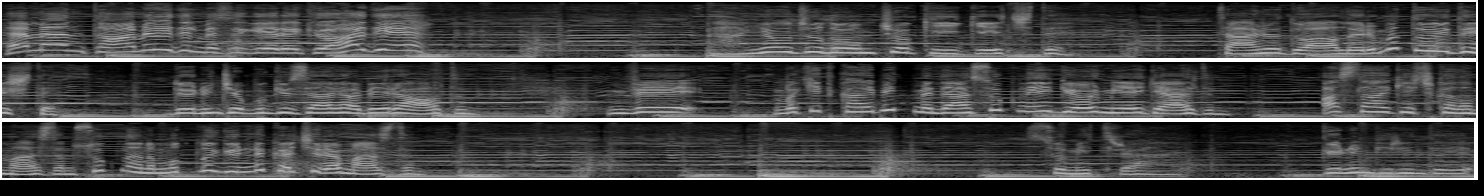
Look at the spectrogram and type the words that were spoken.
Hemen tamir edilmesi gerekiyor. Hadi. Yolculuğum çok iyi geçti. Tanrı dualarımı duydu işte. Dönünce bu güzel haberi aldım. Ve vakit kaybetmeden Sukna'yı görmeye geldim. Asla geç kalamazdım. Sukna'nın mutlu gününü kaçıramazdım. Sumitra, günün birinde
